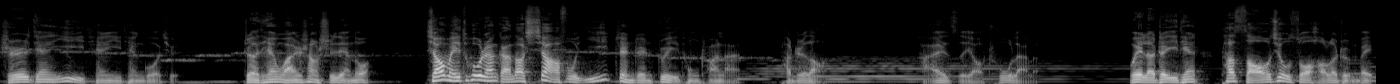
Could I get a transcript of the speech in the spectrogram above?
时间一天一天过去，这天晚上十点多，小美突然感到下腹一阵阵坠痛传来，她知道孩子要出来了。为了这一天，他早就做好了准备。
